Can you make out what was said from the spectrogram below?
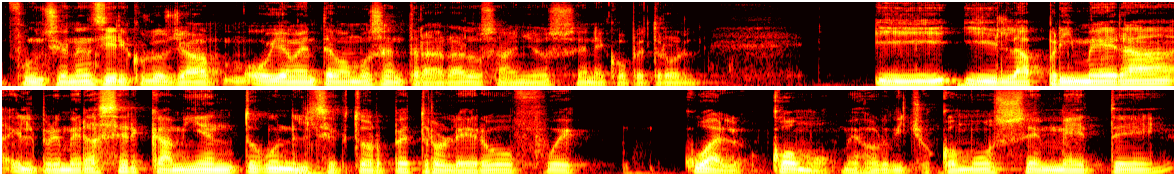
funciona en círculos, ya obviamente vamos a entrar a los años en Ecopetrol. Y, y la primera, el primer acercamiento con el sector petrolero fue ¿Cuál? ¿Cómo? Mejor dicho, ¿cómo se mete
